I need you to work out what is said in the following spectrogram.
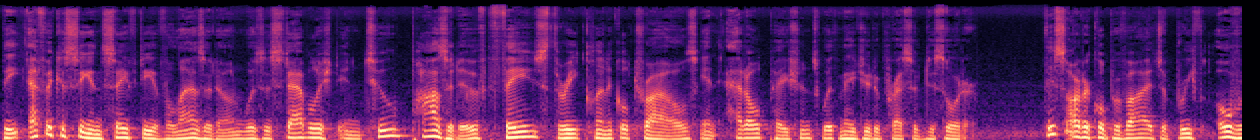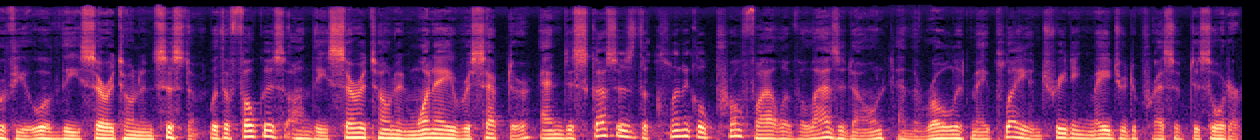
The efficacy and safety of vilazodone was established in two positive phase 3 clinical trials in adult patients with major depressive disorder. This article provides a brief overview of the serotonin system with a focus on the serotonin 1A receptor and discusses the clinical profile of vilazodone and the role it may play in treating major depressive disorder.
